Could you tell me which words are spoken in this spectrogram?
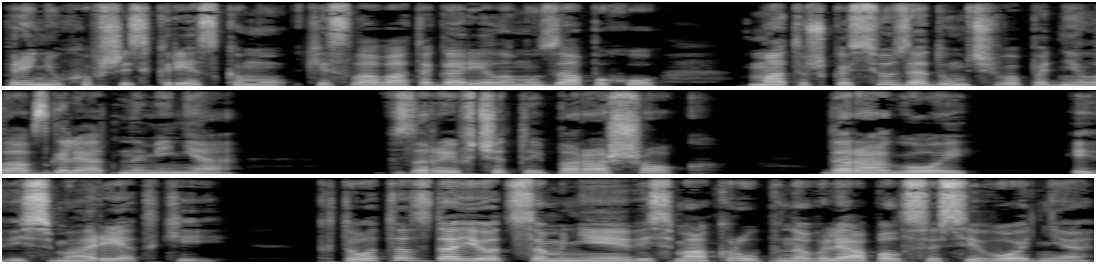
принюхавшись к резкому кисловато-горелому запаху, Матушка Сю задумчиво подняла взгляд на меня. «Взрывчатый порошок. Дорогой и весьма редкий. Кто-то, сдается мне, весьма крупно вляпался сегодня».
